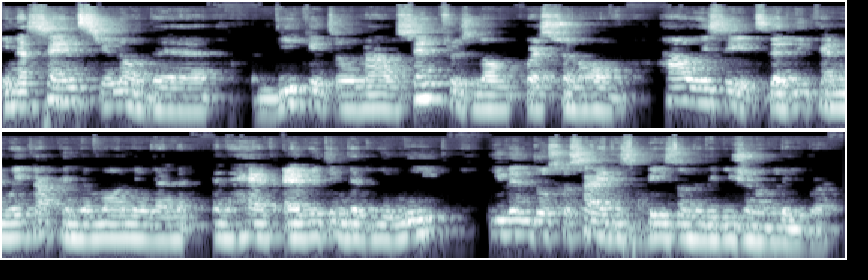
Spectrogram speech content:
In a sense, you know, the decades or now centuries long question of how is it that we can wake up in the morning and, and have everything that we need, even though society is based on the division of labor.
